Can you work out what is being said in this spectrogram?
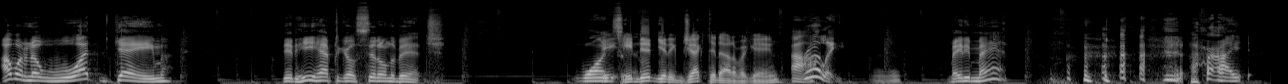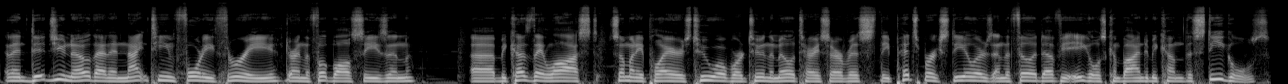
I want to know what game did he have to go sit on the bench? Once he did get ejected out of a game. Ah. Really? Made him mad. All right. And then, did you know that in 1943, during the football season, uh, because they lost so many players to World War II in the military service, the Pittsburgh Steelers and the Philadelphia Eagles combined to become the Steagles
